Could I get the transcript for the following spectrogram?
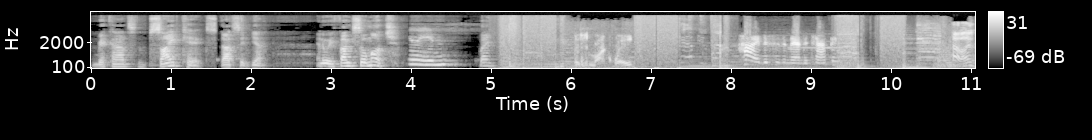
Rickards. Sidekicks. That's it, yeah. Anyway, thanks so much. See you, Eden. Bye. This is Mark Wade. Hi, this is Amanda Tapping. Hello,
